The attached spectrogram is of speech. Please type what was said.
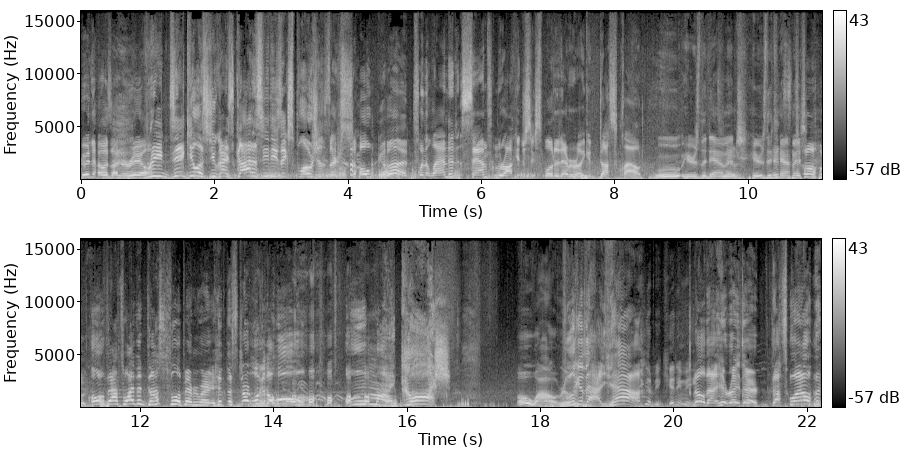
Dude, that was unreal. Ridiculous! You guys gotta see these explosions. They're so good. When it landed, sand from the rocket just exploded everywhere like a dust cloud. Ooh, here's the damage. Here's the damage. Oh, that's why the dust flew up everywhere. It hit the start. Look at the hole. oh my gosh! Oh wow, really? Look at that. Yeah. You gotta be kidding me. No, that hit right there. That's why all the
